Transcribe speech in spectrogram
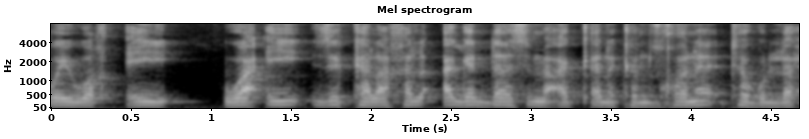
ወይ ወቕዒ ዋዒ ዝከላኸል ኣገዳሲ መዐቀኒ ከም ዝኾነ ተጉልሕ።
